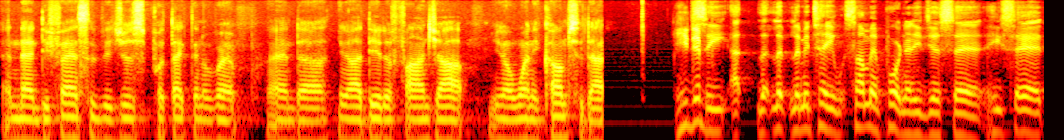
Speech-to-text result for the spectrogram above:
And then defensively, just protecting the rim. And, uh, you know, I did a fine job, you know, when it comes to that. He did. See, I, let, let, let me tell you something important that he just said. He said,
